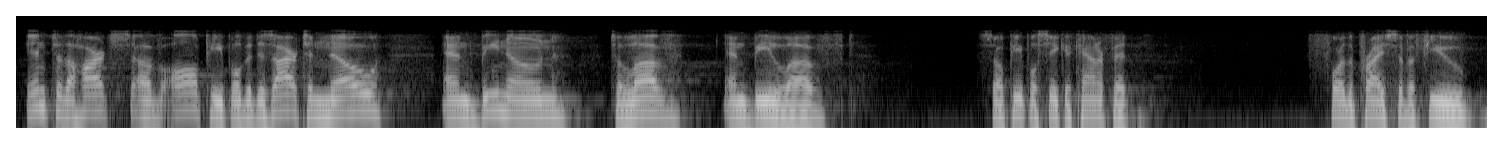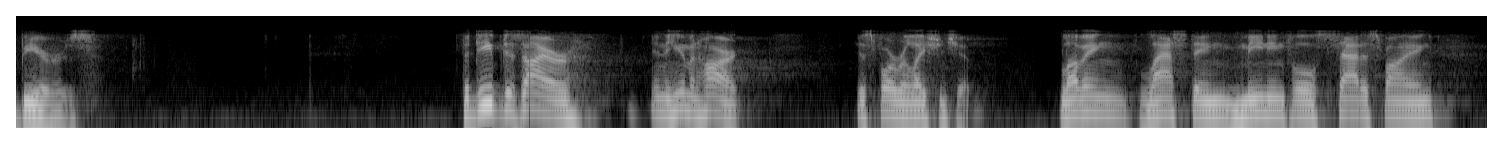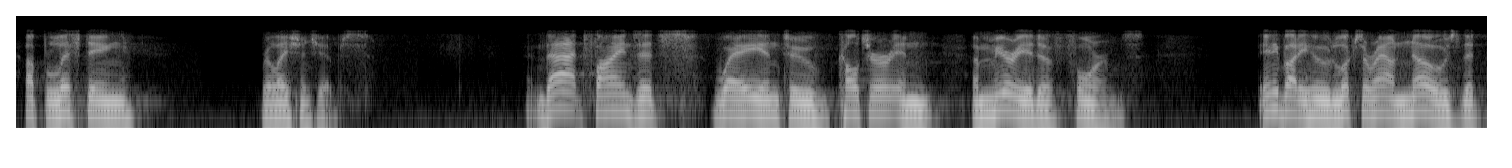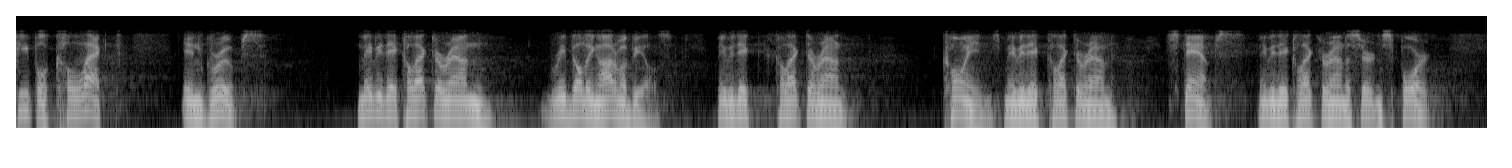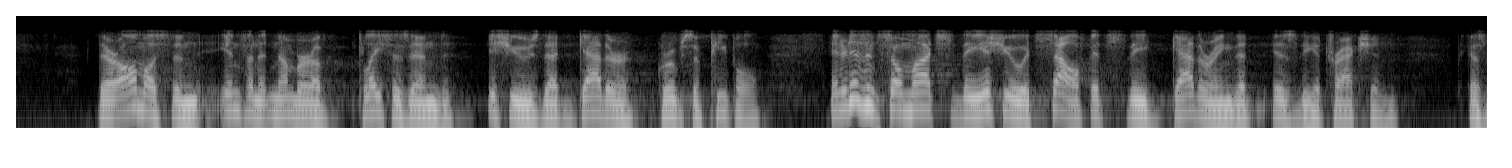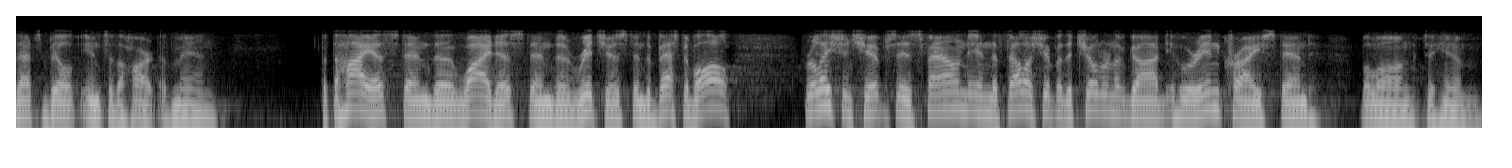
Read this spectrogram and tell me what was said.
into the hearts of all people the desire to know and be known, to love and be loved. So people seek a counterfeit for the price of a few beers. The deep desire in the human heart is for relationship loving, lasting, meaningful, satisfying, uplifting relationships. That finds its way into culture in a myriad of forms. Anybody who looks around knows that people collect in groups. Maybe they collect around rebuilding automobiles. Maybe they collect around coins. Maybe they collect around stamps. Maybe they collect around a certain sport. There are almost an infinite number of places and issues that gather groups of people And it isn't so much the issue itself, it's the gathering that is the attraction, because that's built into the heart of man. But the highest and the widest and the richest and the best of all relationships is found in the fellowship of the children of God who are in Christ and belong to Him.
